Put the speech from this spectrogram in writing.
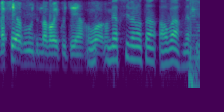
Merci à vous de m'avoir écouté. Hein. Au revoir. Merci Valentin. Au revoir. Merci.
